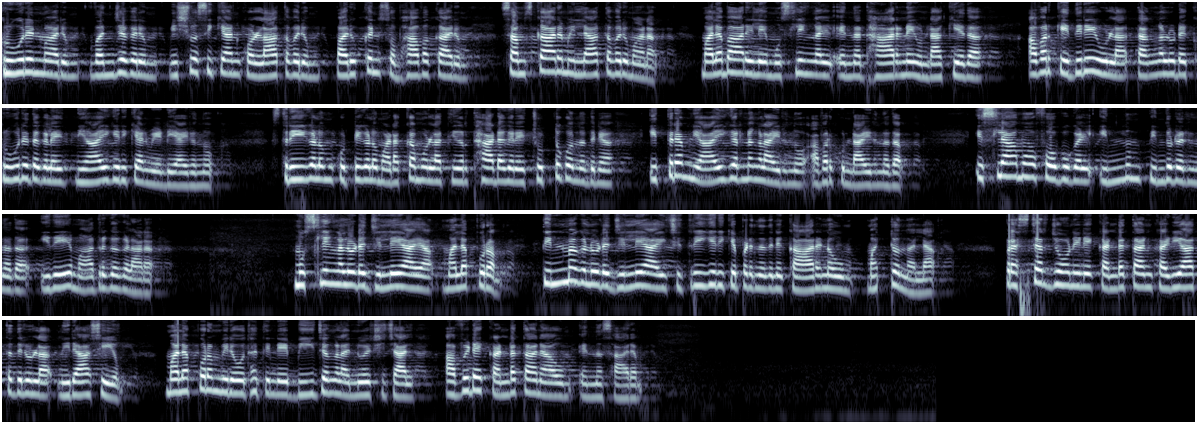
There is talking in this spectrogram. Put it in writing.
ക്രൂരന്മാരും വഞ്ചകരും വിശ്വസിക്കാൻ കൊള്ളാത്തവരും പരുക്കൻ സ്വഭാവക്കാരും സംസ്കാരമില്ലാത്തവരുമാണ് മലബാറിലെ മുസ്ലിങ്ങൾ എന്ന ധാരണയുണ്ടാക്കിയത് അവർക്കെതിരെയുള്ള തങ്ങളുടെ ക്രൂരതകളെ ന്യായീകരിക്കാൻ വേണ്ടിയായിരുന്നു. സ്ത്രീകളും കുട്ടികളും അടക്കമുള്ള തീർത്ഥാടകരെ ചുട്ടുകൊന്നതിന് ഇത്തരം ന്യായീകരണങ്ങളായിരുന്നു അവർക്കുണ്ടായിരുന്നത്. ഇസ്ലാമോഫോബുകൾ ഇന്നും പിന്തുടരുന്നത് ഇതേ മാതൃകകളാണ്. മുസ്ലിങ്ങളുടെ ജില്ലയായ മലപ്പുറം തിന്മകളുടെ ജില്ലയായി ചിത്രീകരിക്കപ്പെടുന്നതിന് കാരണവും മറ്റൊന്നല്ല. പ്രസ്റ്റർ ജോണിനെ കണ്ടെത്താൻ കഴിയാത്തതിലുള്ള നിരാശയും മലപ്പുറം വിരോധത്തിന്റെ ബീജങ്ങൾ അന്വേഷിച്ചാൽ അവിടെ കണ്ടെത്താനാവും എന്ന് സാരം.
